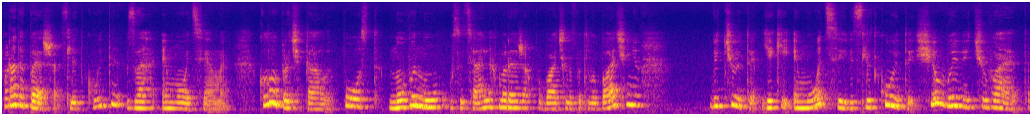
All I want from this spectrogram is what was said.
Порада перша: слідкуйте за емоціями. Коли ви прочитали пост, новину у соціальних мережах, побачили по телебаченню, відчуйте, які емоції відслідкуйте, що ви відчуваєте.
